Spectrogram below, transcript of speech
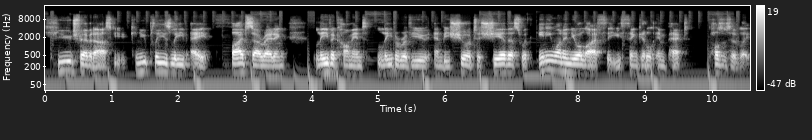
huge favor to ask you can you please leave a five star rating, leave a comment, leave a review, and be sure to share this with anyone in your life that you think it'll impact positively.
